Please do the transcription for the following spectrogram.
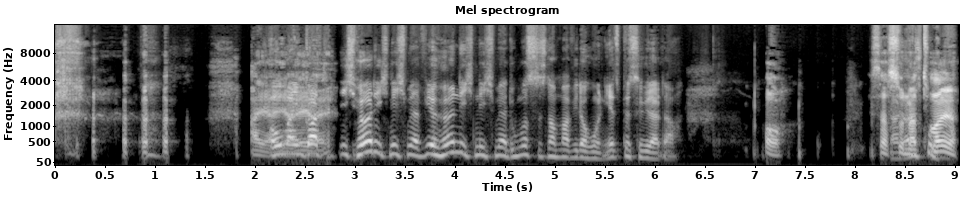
ei, ei, oh mein ei, Gott, ich höre dich nicht mehr. Wir hören dich nicht mehr. Du musst es nochmal wiederholen. Jetzt bist du wieder da. Oh. Ist das na, so, na toll.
